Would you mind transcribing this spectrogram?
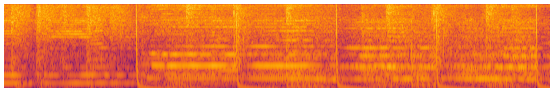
To be a fine night.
